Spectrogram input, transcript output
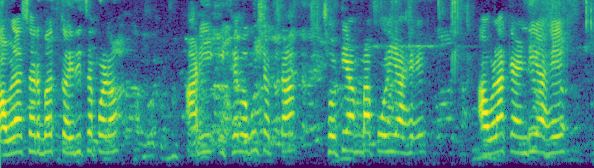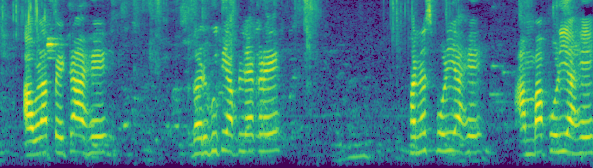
आवळा सरबत कैरीचं पडं आणि इथे बघू शकता छोटी आंबा पोळी आहे आवळा कँडी आहे आवळा पेठा आहे घरगुती आपल्याकडे फणस पोळी आहे आंबा पोळी आहे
